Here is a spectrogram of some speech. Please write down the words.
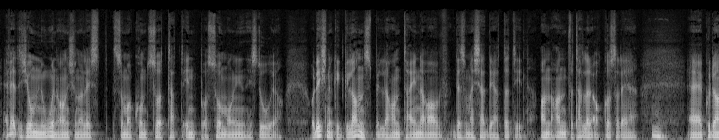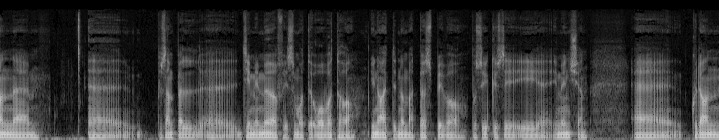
Jeg vet ikke om noen annen journalist som har kommet så tett inn på så mange historier. Og det er ikke noe glansbilde han tegner av det som har skjedd i ettertid. Han, han forteller det akkurat som det er. Mm. Eh, hvordan eh, eh, f.eks. Eh, Jimmy Murphy som måtte overta United når Matt Busby var på sykehuset i, i, i München. Eh, hvordan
